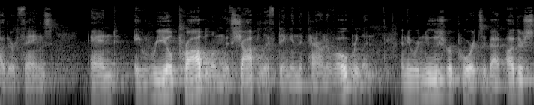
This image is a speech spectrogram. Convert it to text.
other things, and a real problem with shoplifting in the town of Oberlin. And there were news reports about others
